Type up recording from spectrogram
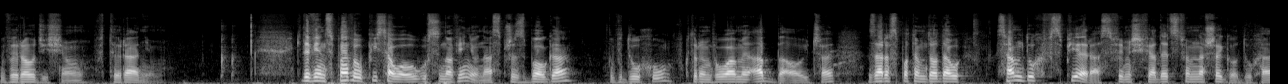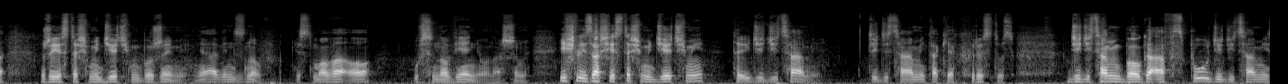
wyrodzi się w tyranium. Kiedy więc Paweł pisał o usynowieniu nas przez Boga w duchu, w którym wołamy Abba Ojcze, zaraz potem dodał: Sam duch wspiera swym świadectwem naszego ducha, że jesteśmy dziećmi Bożymi. Nie? A więc znów jest mowa o usynowieniu naszym. Jeśli zaś jesteśmy dziećmi, to i dziedzicami. dziedzicami tak jak Chrystus, dziedzicami Boga, a współdziedzicami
